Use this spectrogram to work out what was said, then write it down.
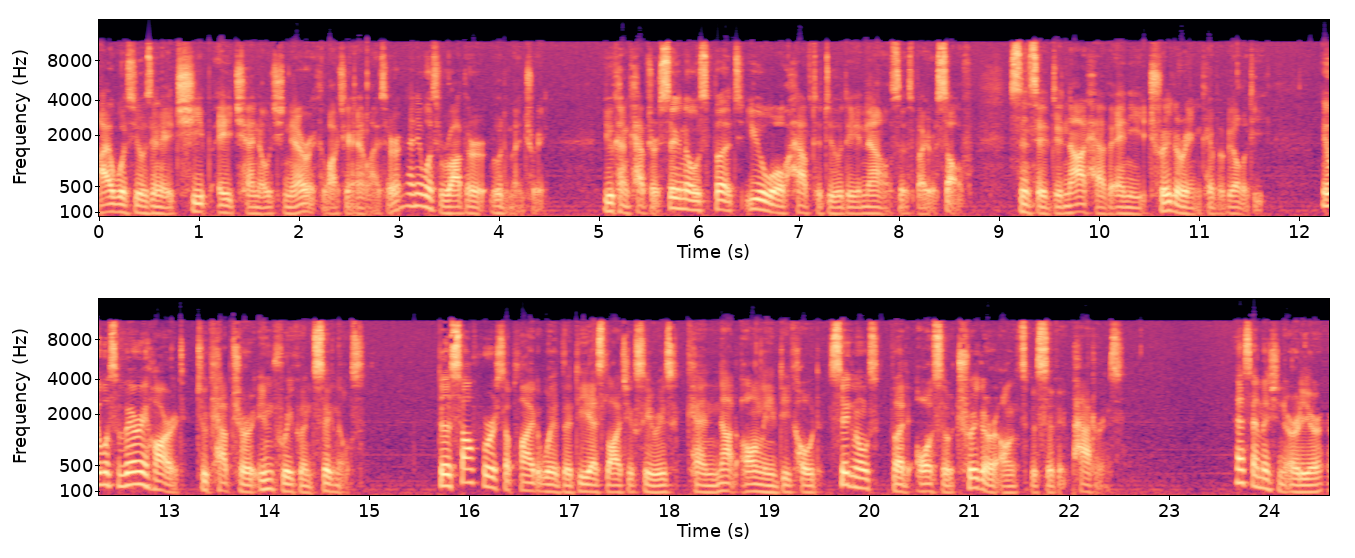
I was using a cheap 8-channel generic logic analyzer and it was rather rudimentary. You can capture signals, but you will have to do the analysis by yourself, since it did not have any triggering capability. It was very hard to capture infrequent signals. The software supplied with the DS Logic series can not only decode signals but also trigger on specific patterns. As I mentioned earlier,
